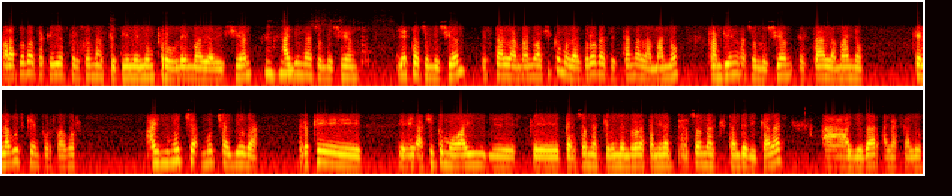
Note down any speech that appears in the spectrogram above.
para todas aquellas personas que tienen un problema de adicción, hay una solución. Y esta solución está a la mano, así como las drogas están a la mano, también la solución está a la mano. Que la busquen, por favor. Hay mucha, mucha ayuda. Creo que eh, así como hay este, personas que venden drogas, también hay personas que están dedicadas a ayudar a la salud.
